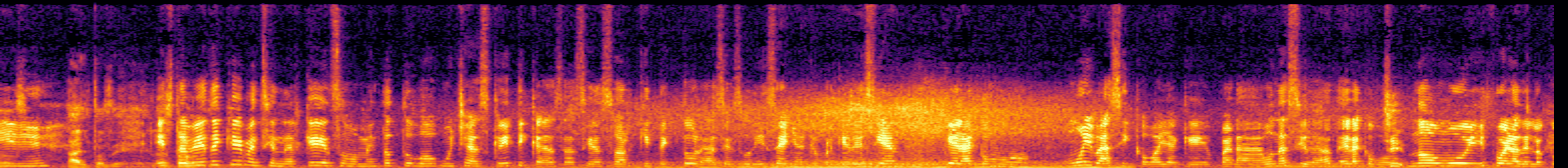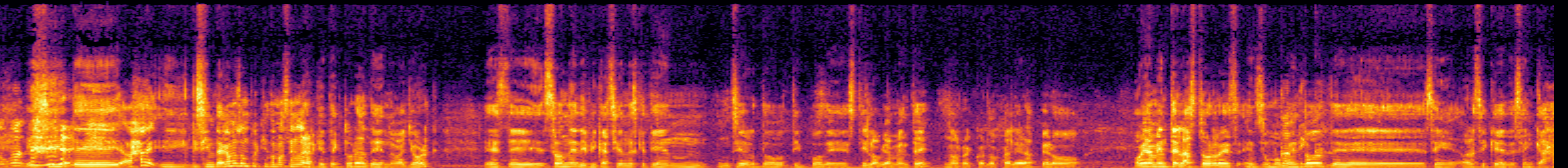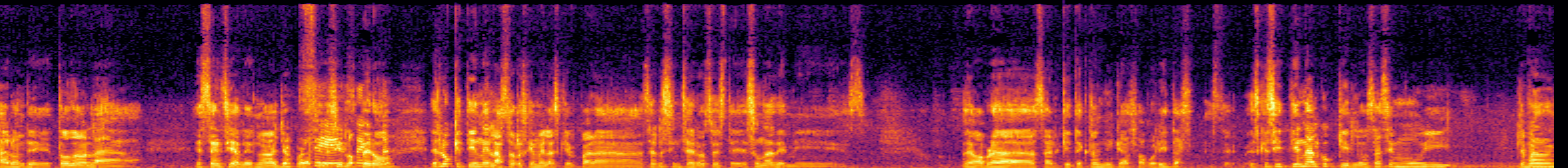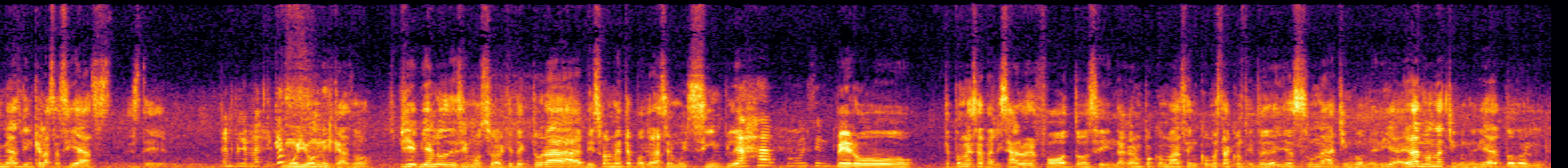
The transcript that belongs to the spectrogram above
altos de Y también hay que mencionar que en su momento tuvo muchas críticas hacia su arquitectura, hacia su diseño, que porque decían que era como muy básico, vaya, que para una ciudad era como no muy fuera de lo común. Y ajá, y si indagamos un poquito más en la arquitectura de Nueva York, este, son edificaciones que tienen un cierto tipo de estilo, obviamente, no recuerdo cuál era, pero obviamente las torres en su momento de, ahora sí que desencajaron de toda la esencia de Nueva York, por así decirlo, pero es lo que tiene las Torres Gemelas, que para ser sinceros, este, es una de mis obras arquitectónicas favoritas. Este, es que sí, tiene algo que los hace muy, bueno, más bien que las hacías, este, emblemáticas. Muy únicas, ¿no? Bien, lo decimos, su arquitectura visualmente podrá ser muy simple. Ajá, muy simple. Pero te pones a analizar, ver fotos e indagar un poco más en cómo está constituida y es una chingonería. Eran una chingonería todo el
